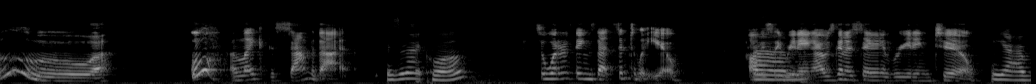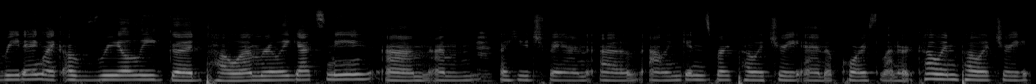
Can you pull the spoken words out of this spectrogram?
Ooh, ooh! I like the sound of that. Isn't that cool? So, what are things that scintillate you? Obviously, Um, reading. I was gonna say reading too. Yeah, reading like a really good poem really gets me. Um, I'm a huge fan of Allen Ginsberg poetry and, of course, Leonard Cohen poetry.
